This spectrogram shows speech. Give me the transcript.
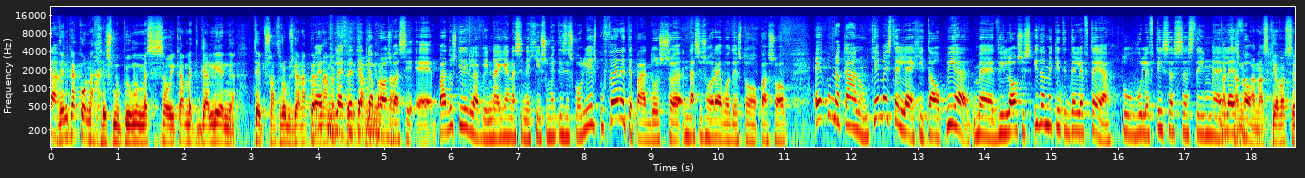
Τώρα. Δεν είναι κακό να χρησιμοποιούμε μέσα εισαγωγικά με την καλή έννοια τέτοιους ανθρώπους για να που περνάμε έχουν τα λέτε θετικά τέτοια μηνύματα. πρόσβαση. Ε, πάντως κύριε Λαβίνα, για να συνεχίσουμε, τις δυσκολίες που φαίνεται πάντως ε, να συσσωρεύονται στο ΠΑΣΟΚ έχουν να κάνουν και με στελέχη τα οποία με δηλώσεις, είδαμε και την τελευταία του βουλευτή σας στην ε, Εντάξει, Λέσβο. ανα- ανασκεύασε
